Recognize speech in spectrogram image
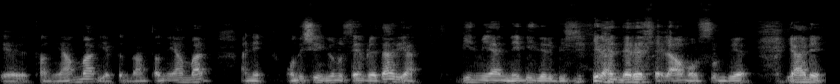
e, tanıyan var, yakından tanıyan var. Hani onun için Yunus Emre der ya, bilmeyen ne bilir bizi bilenlere selam olsun diye. Yani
